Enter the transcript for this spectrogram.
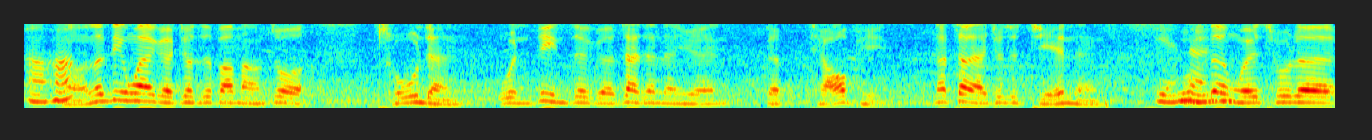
嗯哼。那另外一个就是帮忙做储能，稳定这个再生能源的调频。那再来就是节能。节能。我认为除了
